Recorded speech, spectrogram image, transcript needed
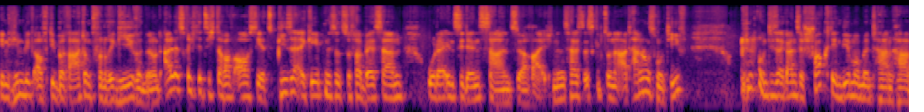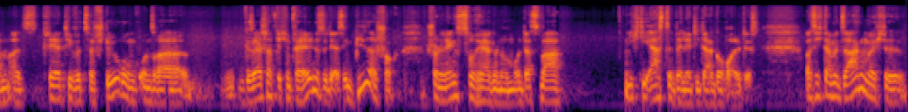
in Hinblick auf die Beratung von Regierenden. Und alles richtet sich darauf aus, jetzt PISA-Ergebnisse zu verbessern oder Inzidenzzahlen zu erreichen. Das heißt, es gibt so eine Art Handlungsmotiv. Und dieser ganze Schock, den wir momentan haben als kreative Zerstörung unserer gesellschaftlichen Verhältnisse, der ist im PISA-Schock schon längst vorhergenommen. Und das war nicht die erste Welle, die da gerollt ist. Was ich damit sagen möchte,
